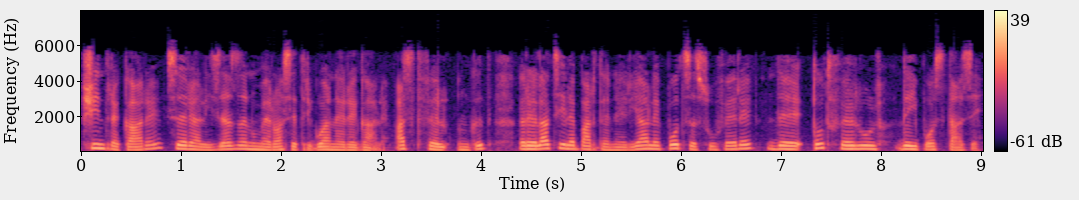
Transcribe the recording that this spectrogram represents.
și între care se realizează numeroase trigoane regale, astfel încât relațiile parteneriale pot să sufere de tot felul de ipostaze,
